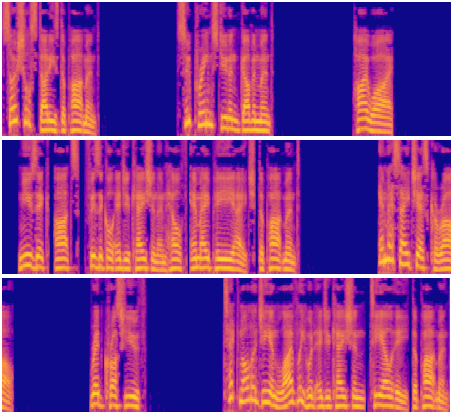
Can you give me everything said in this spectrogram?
Social Studies Department. Supreme Student Government. High Y. Music, Arts, Physical Education and Health Department. MSHS Chorale Red Cross Youth. Technology and Livelihood Education Department.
